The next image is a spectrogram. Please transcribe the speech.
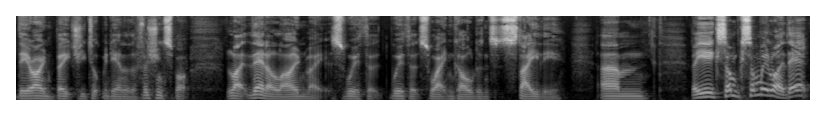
their own beach. He took me down to the fishing spot. Like that alone, mate, it's worth it worth its weight in gold and stay there. Um, but yeah, some, somewhere like that,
